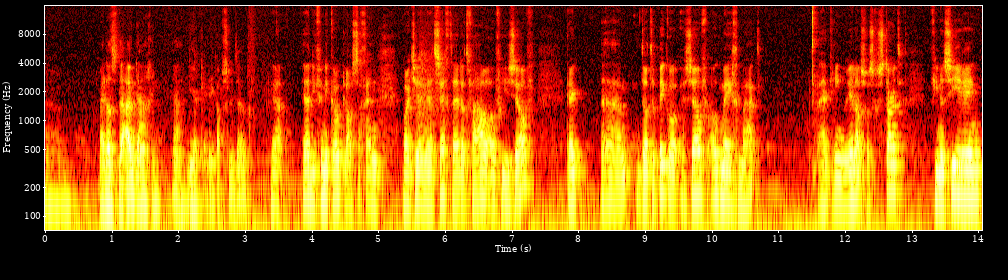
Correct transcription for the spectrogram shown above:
Um, maar dat is de uitdaging, ja, die herken ik absoluut ook. Ja, ja die vind ik ook lastig. En wat je net zegt, hè, dat verhaal over jezelf. Kijk, uh, dat heb ik zelf ook meegemaakt. Green Gorillas was gestart, financiering,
